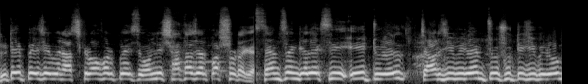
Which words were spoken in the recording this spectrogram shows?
দুটাই পেয়ে যাবেন আজকের অফার প্রাইসে অনলি সাত হাজার পাঁচশো টাকা স্যামসাং গ্যালাক্সি এ টুয়েলভ চার জিবি র্যাম চৌষট্টি জিবি রোম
